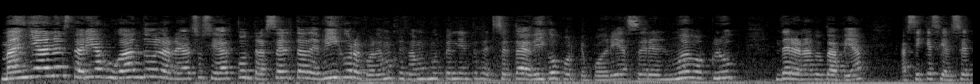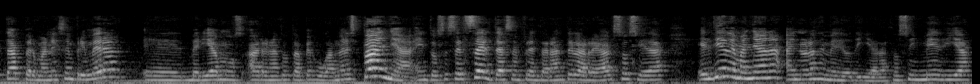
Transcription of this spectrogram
Mañana estaría jugando la Real Sociedad contra Celta de Vigo, recordemos que estamos muy pendientes del Celta de Vigo porque podría ser el nuevo club de Renato Tapia, así que si el Celta permanece en primera, eh, veríamos a Renato Tapia jugando en España, entonces el Celta se enfrentará ante la Real Sociedad el día de mañana en horas de mediodía, las doce y media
